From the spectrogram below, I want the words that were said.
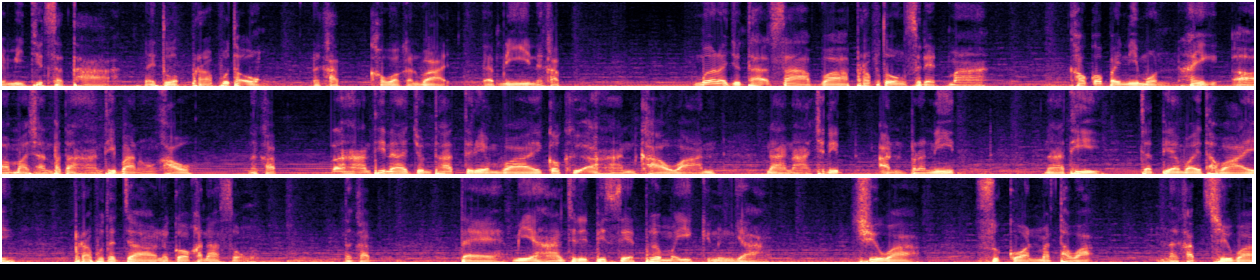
จะมีจิตศรัทธาในตัวพระพุทธองค์นะครับเขาว่ากันว่าแบบนี้นะครับ เมื่อนายจุนทะทราบว่าพระพุทธองค์เสด็จมาเขาก็ไปนิมนต์ให้มาฉันพระทหารที่บ้านของเขานะครับอาหารที่นายจุนทะเตรียมไว้ก็คืออาหารข้าวหวาน นานาชนิด อันประณีตนะที่จะเตรียมไว้ถวาย พระพุทธเจ้าและก็คณะสงฆ์ นะครับ แต่มีอาหารชนิดพิเศษเพิ่มมาอีกหนึ่งอย่าง ชื่อว่าสุกรมัทวะนะครับ ชื่อว่า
